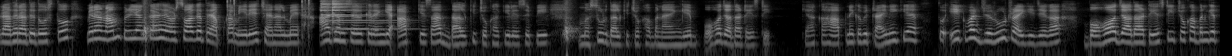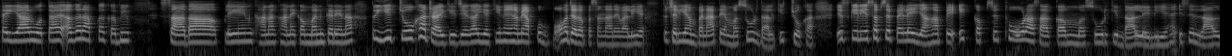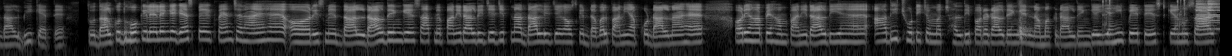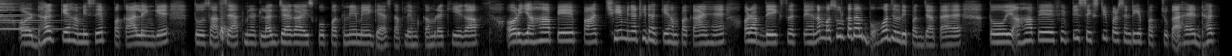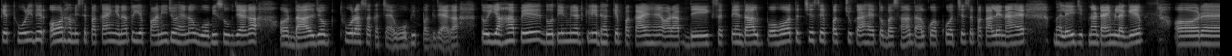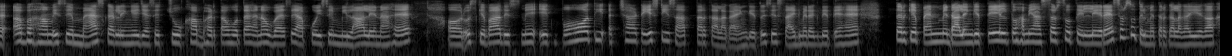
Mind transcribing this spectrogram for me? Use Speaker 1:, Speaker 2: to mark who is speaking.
Speaker 1: राधे राधे दोस्तों, मेरा नाम प्रियंका है और स्वागत है आपका मेरे चैनल में। आज हम शेयर करेंगे आपके साथ दाल की चोखा की रेसिपी। मसूर दाल की चोखा बनाएँगे, बहुत ज़्यादा टेस्टी। क्या कहा आपने, कभी ट्राई नहीं किया है? तो एक बार ज़रूर ट्राई कीजिएगा। बहुत ज़्यादा टेस्टी चोखा बन के तैयार होता है। अगर आपका कभी सादा प्लेन खाना खाने का मन करे ना तो ये चोखा ट्राई कीजिएगा। यकीन है, हमें आपको बहुत ज़्यादा पसंद आने वाली है। तो चलिए, हम बनाते हैं मसूर दाल की चोखा। इसके लिए सबसे पहले यहाँ पे एक कप से थोड़ा सा कम मसूर की दाल ले लिए हैं। इसे लाल दाल भी कहते हैं। तो दाल को धो के ले लेंगे गैस पे, एक पैन चढ़ाए हैं और इसमें दाल डाल देंगे। साथ में पानी डाल दीजिए, जितना दाल लीजिएगा उसके डबल पानी आपको डालना है। और यहाँ पे हम पानी डाल दिए हैं। आधी छोटी चम्मच हल्दी पाउडर डाल देंगे, नमक डाल देंगे। यहीं पे टेस्ट के अनुसार और ढक के हम इसे पका लेंगे। तो सात से आठ मिनट लग जाएगा इसको पकने में, गैस का फ्लेम कम रखिएगा। और यहाँ पे पाँच छः मिनट ही ढक के हम पकाए हैं और आप देख सकते हैं ना, मसूर का दाल बहुत जल्दी पक जाता है। तो यहाँ पे फिफ्टी सिक्सटी परसेंट ये पक चुका है। ढक के थोड़ी देर और हम इसे पकाएँगे ना तो ये पानी जो है ना, वो भी सूख जाएगा और दाल जो थोड़ा सा कच्चा है, वो भी पक जाएगा। तो यहाँ पे दो तीन मिनट के लिए ढक के पकाए हैं और आप देख सकते हैं दाल बहुत अच्छे से पक चुका है तो बस हाँ दाल को आपको अच्छे से पका लेना है, भले ही जितना टाइम लगे। और अब हम इसे मैश कर लेंगे, जैसे चोखा भरता होता है ना, वैसे आपको इसे मिला लेना है। और उसके बाद इसमें एक बहुत ही अच्छा टेस्टी सा तड़का लगाएँगे तो इसे साइड में रख देते हैं। तर के पैन में डालेंगे तेल तो हम यहाँ सरसों तेल ले रहे हैं। सरसों तेल में तड़का लगाइएगा।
